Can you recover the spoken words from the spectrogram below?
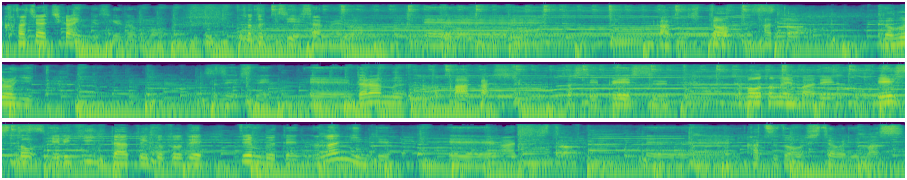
形は近いんですけどもちょっと小さめの、えー楽器とあとドブロギター。そしてですね、えードラムあとパーカッション。そしてベースサポートメンバーでベースとエレキギターということで全部で7人で、えーアーティスト、えー活動しております、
